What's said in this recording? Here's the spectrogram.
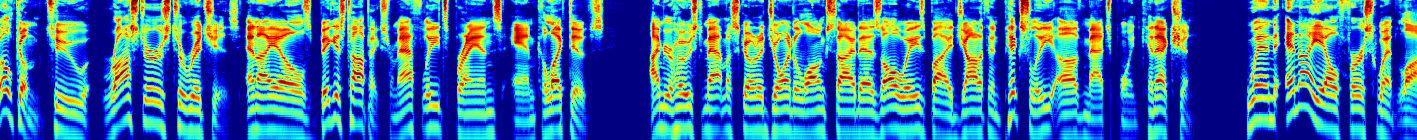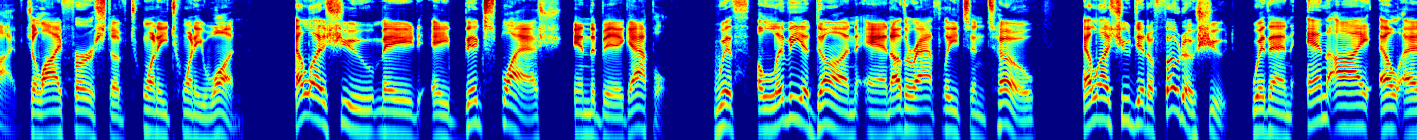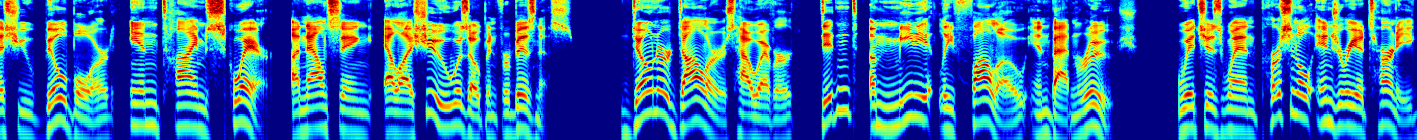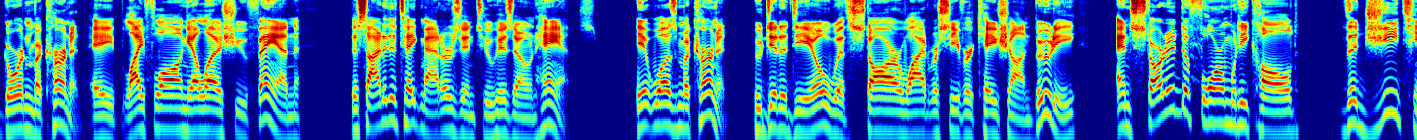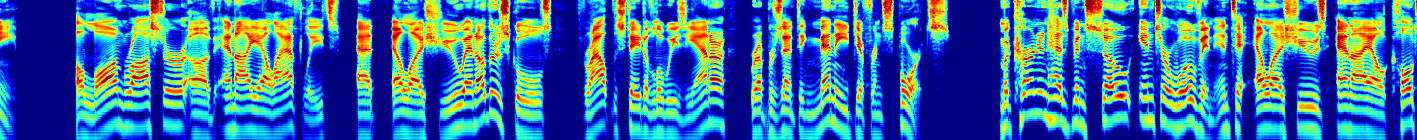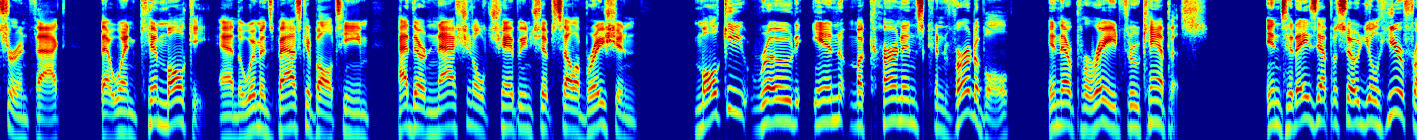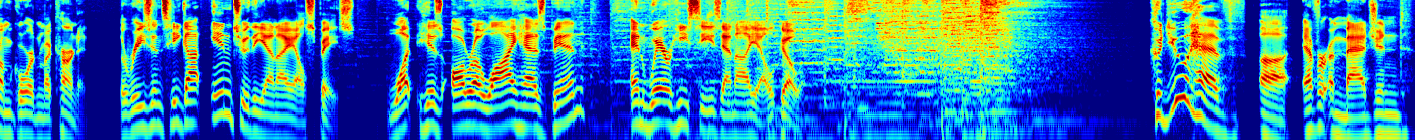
Welcome to Rosters to Riches, NIL's biggest topics from athletes, brands, and collectives. I'm your host, Matt Moscona, joined alongside, as always, by Jonathan Pixley of Matchpoint Connection. When NIL first went live, July 1st of 2021, LSU made a big splash in the Big Apple. With Olivia Dunne and other athletes in tow, LSU did a photo shoot with an NILSU billboard in Times Square announcing LSU was open for business. Donor dollars, however, didn't immediately follow in Baton Rouge, which is when personal injury attorney Gordon McKernan, a lifelong LSU fan, decided to take matters into his own hands. It was McKernan who did a deal with star wide receiver Kayshon Boutte and started to form what he called the G Team, a long roster of NIL athletes at LSU and other schools throughout the state of Louisiana representing many different sports. McKernan has been so interwoven into LSU's NIL culture, in fact, that when Kim Mulkey and the women's basketball team had their national championship celebration, Mulkey rode in McKernan's convertible in their parade through campus. In today's episode, you'll hear from Gordon McKernan, the reasons he got into the NIL space, what his ROI has been, and where he sees NIL going. Could you have uh, ever imagined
